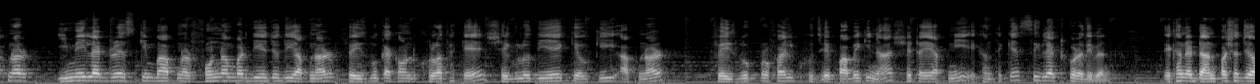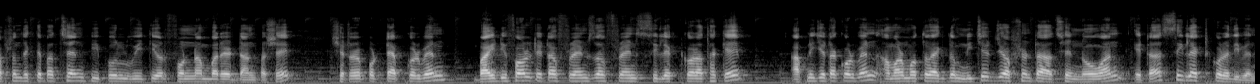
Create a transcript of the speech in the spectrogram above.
আপনার ইমেল অ্যাড্রেস কিংবা আপনার ফোন নাম্বার দিয়ে যদি আপনার ফেসবুক অ্যাকাউন্ট খোলা থাকে, সেগুলো দিয়ে কেউ কি আপনার ফেসবুক প্রোফাইল খুঁজে পাবে কি না সেটাই আপনি এখান থেকে সিলেক্ট করে দিবেন। এখানে ডান পাশে যে অপশন দেখতে পাচ্ছেন পিপল উইথ ইওর ফোন নাম্বারের ডান পাশে, সেটার উপর ট্যাপ করবেন। বাই ডিফল্ট এটা ফ্রেন্ডস অফ ফ্রেন্ডস সিলেক্ট করা থাকে। আপনি যেটা করবেন, আমার মতো একদম নিচের যে অপশনটা আছে নো ওয়ান এটা সিলেক্ট করে দিবেন।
